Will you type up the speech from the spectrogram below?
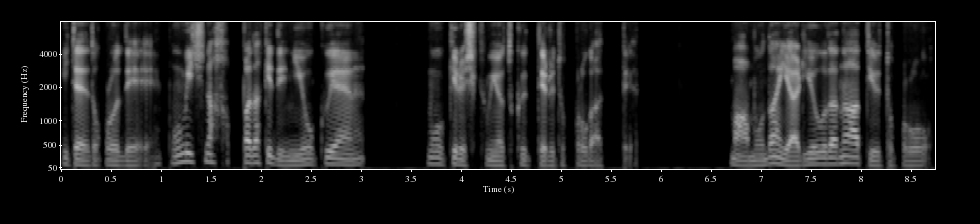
みたいなところで、もみじの葉っぱだけで2億円儲ける仕組みを作っているところがあって、まあ、ものはやりようだなっていうところ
